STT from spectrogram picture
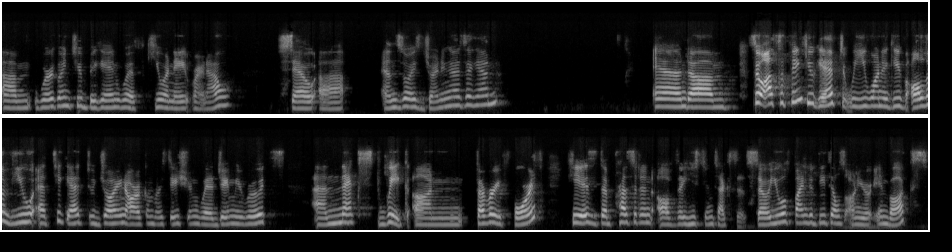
Um, we're going to begin with Q&A right now. So uh, Enzo is joining us again. And um, so as a thank you gift, we want to give all of you a ticket to join our conversation with Jamey Rootes uh, next week on February 4th. He is the president of the Houston Texas. So you will find the details on your inbox.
